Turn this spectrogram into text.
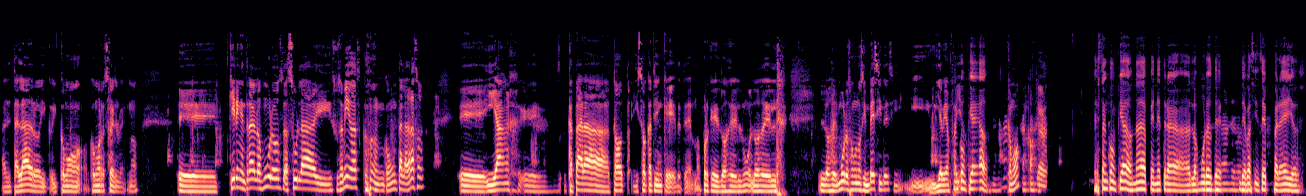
al taladro y, y cómo, cómo resuelven, ¿no? Eh, quieren entrar a los muros, Azula y sus amigas con, con un taladrazo. Eh, y Yang, eh, Katara, Todd y Sokka tienen que detener, ¿no? Porque los del, los del, los del muro son unos imbéciles y, y, habían Están fallado. confiados. ¿Cómo? Están confiados, nada penetra los muros de, de Basinsep para ellos.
